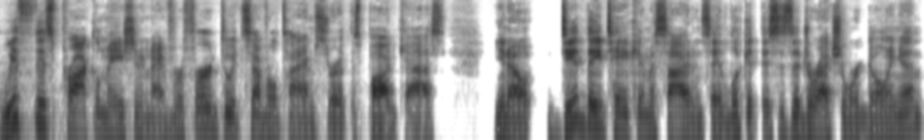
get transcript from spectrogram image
with this proclamation, and I've referred to it several times throughout this podcast, you know, did they take him aside and say, look at this is the direction we're going in?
